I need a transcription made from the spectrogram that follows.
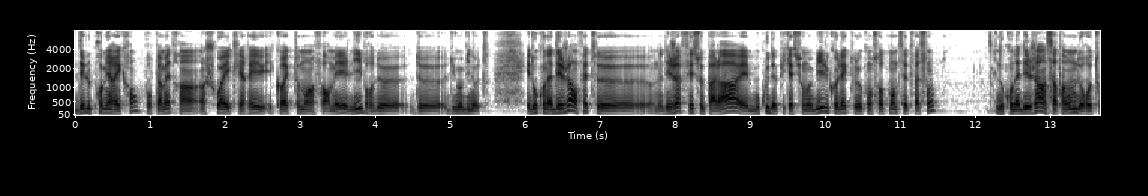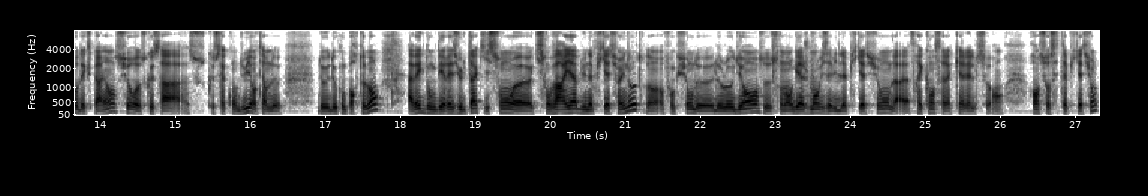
dès le premier écran pour permettre un, choix éclairé et correctement informé, libre de, du mobinote. Et donc on a déjà en fait, euh, on a déjà fait ce pas-là et beaucoup d'applications mobiles collectent le consentement de cette façon. Donc on a déjà un certain nombre de retours d'expérience sur ce que, ça, ce que ça conduit en termes de, de, comportement, avec donc des résultats qui sont, qui sont variables d'une application à une autre, en fonction de, l'audience, de son engagement vis-à-vis de l'application, de la, fréquence à laquelle elle se rend, rend, sur cette application.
